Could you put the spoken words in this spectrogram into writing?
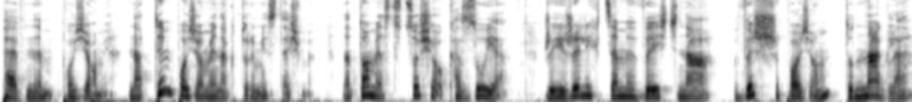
pewnym poziomie, na tym poziomie, na którym jesteśmy. Natomiast co się okazuje, że jeżeli chcemy wyjść na wyższy poziom, to nagle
